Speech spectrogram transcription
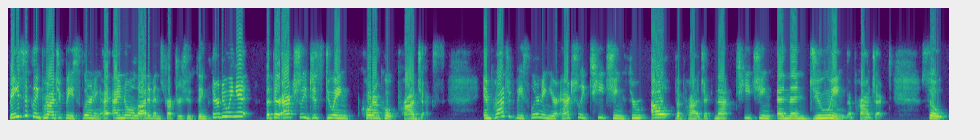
basically, project based learning, I, I know a lot of instructors who think they're doing it, but they're actually just doing quote unquote projects. In project based learning, you're actually teaching throughout the project, not teaching and then doing the project. So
